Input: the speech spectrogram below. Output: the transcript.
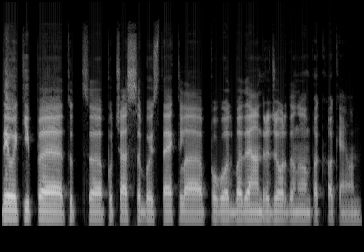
del ekipe, tudi uh, počasi se bo iztekla pogodba Deandre Jordanu, ampak ok, on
